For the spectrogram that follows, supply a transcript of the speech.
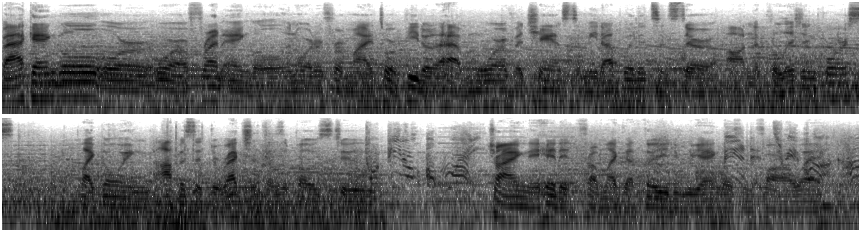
back angle or or a front angle in order for my torpedo to have more of a chance to meet up with it since they're on the collision course like going opposite directions as opposed to Torpedo. Trying to hit it from like a 30 degree angle from far away him.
